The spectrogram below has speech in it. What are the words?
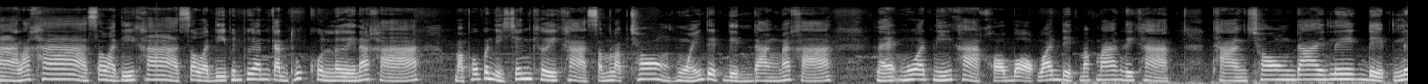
มาแล้วค่ะ สวัสดีค่ะ สวัสดีเพื่อนๆกันทุกคนเลยนะคะ มาพบกันอีกเช่นเคยค่ะสำหรับช่องหวยเด็ดเด่นดังนะคะ และงวดนี้ค่ะขอบอกว่าเด็ดมากๆเลยค่ะ ทางช่องได้เลขเด็ดเล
